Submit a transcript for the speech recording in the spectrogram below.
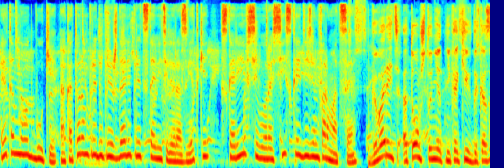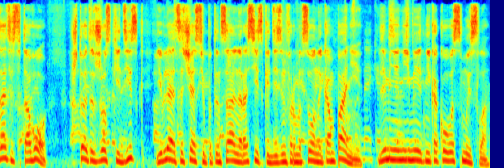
этом ноутбуке, о котором предупреждали представители разведки, скорее всего, российская дезинформация. Говорить о том, что нет никаких доказательств того, что этот жесткий диск является частью потенциально российской дезинформационной кампании, для меня не имеет никакого смысла.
